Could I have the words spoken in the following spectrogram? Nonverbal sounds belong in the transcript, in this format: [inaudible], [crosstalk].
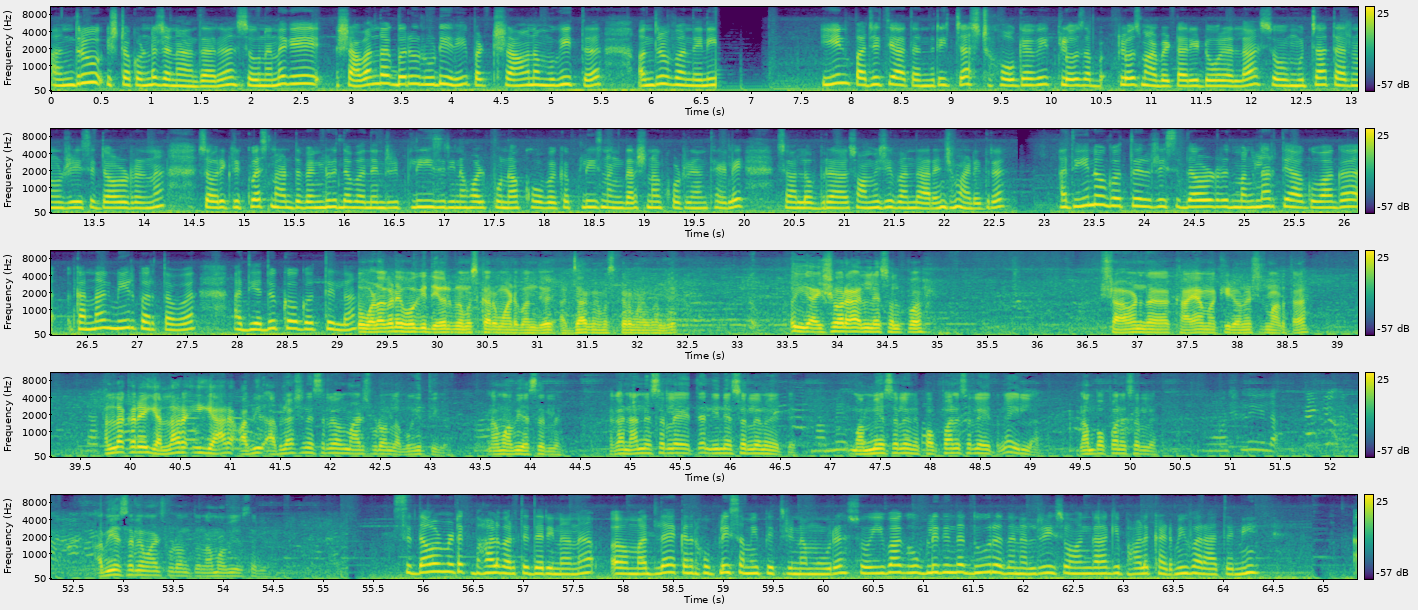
ಅಂದರೂ ಇಷ್ಟಕೊಂಡ ಜನ ಅದಾರ. ಸೊ ನನಗೆ ಶ್ರಾವಣದಾಗ ಬರೋ ರೂಢಿ ರೀ ಬಟ್ ಶ್ರಾವಣ ಮುಗೀತು. ಅಂದರೂ ಬಂದೇನಿ, ಏನು ಪಜಿತಿ ಆತಂದ್ರಿ? ಜಸ್ಟ್ ಹೋಗ್ಯಾವಿ ಕ್ಲೋಸ್ ಕ್ಲೋಸ್ ಮಾಡಿಬಿಟ್ಟಾರಿ ಡೋರ್ ಎಲ್ಲ. ಸೊ ಮುಚ್ಚಾತಾರ ನೋಡ್ರಿ ಸಿದ್ದಾವ್ರನ್ನ ಸೊ ಅವ್ರಿಗೆ ರಿಕ್ವೆಸ್ಟ್ ಮಾಡಿದೆ, ಬೆಂಗಳೂರಿಂದ ಬಂದೇನಿ ರೀ ಪ್ಲೀಸ್ ರೀ, ನಾ ಹೊಳ್ಳಿ ಪುನಾಕ್ ಹೋಗ್ಬೇಕು. ಪ್ಲೀಸ್ ನಂಗೆ ದರ್ಶನ ಕೊಡ್ರಿ ಅಂತ ಹೇಳಿ. ಸೊ ಅಲ್ಲೊಬ್ಬರ ಸ್ವಾಮೀಜಿ ಬಂದು ಅರೇಂಜ್ ಮಾಡಿದ್ರು. ಅದೇನೋ ಗೊತ್ತಿಲ್ಲ ರೀ ಸಿದ್ದಾವ್ರದ್ದು ಮಂಗಳಾರತಿ ಆಗುವಾಗ ಕಣ್ಣಾಗ ನೀರು ಬರ್ತಾವ ಅದು ಎದಕ್ಕೋ ಗೊತ್ತಿಲ್ಲ. ಒಳಗಡೆ ಹೋಗಿ ದೇವ್ರಿಗೆ ನಮಸ್ಕಾರ ಮಾಡಿ ಬಂದ್ವಿ ಅಜ್ಜಾಗ ನಮಸ್ಕಾರ ಮಾಡಿ ಬಂದ್ವಿ. ಈಗ ಐಶ್ವರ್ಯ ಅಲ್ಲೇ ಸ್ವಲ್ಪ ಶ್ರಾವಣದ ಕಾಯಂ ಹಾಕಿ ಡೊನೇಷನ್ ಮಾಡ್ತಾ. ಅಲ್ಲ ಕರೆ ಈಗ ಎಲ್ಲಾರ ಈಗ ಯಾರು ಅಭಿ ಅಭಿಲಾಷನ ಹೆಸರಲ್ಲೇ ಒಂದು ಮಾಡಿಸ್ಬಿಡೋಲ್ಲ ಮುಗೀತೀಗ ನಮ್ಮ ಅಭಿ ಹೆಸರಲ್ಲೇ ಆಗ ನನ್ನ ಹೆಸರಲ್ಲೇ ಐತೆ ನಿನ್ನ ಹೆಸರಲ್ಲೇನೂ ಐತೆ. ಮಮ್ಮಿ ಹೆಸರಲ್ಲೇ ಪಪ್ಪನ ಹೆಸರಲ್ಲೇ ಐತೆ ಇಲ್ಲ? ನಮ್ಮ ಪಪ್ಪನ ಹೆಸರಲ್ಲೇ ಮೋಸ್ಟ್ಲಿ ಇಲ್ಲ. ಅಭಿ ಹೆಸರಲ್ಲೇ ಮಾಡಿಸ್ಬಿಡೋಂತು ನಮ್ಮ ಅಭಿ ಹೆಸರಲ್ಲೇ ಸಿದ್ದಾವಳ ಮಠಕ್ಕೆ ಭಾಳ ಬರ್ತಿದ್ದೆ ರೀ ನಾನು. ಮೊದಲೇ ಯಾಕಂದ್ರೆ ಹುಬ್ಳಿ ಸಮೀಪ ಇತ್ತು ರೀ ನಮ್ಮ ಊರು ಸೊ ಇವಾಗ ಹುಬ್ಳಿದಿಂದ ದೂರ ಅದನಲ್ರಿ. ಸೊ ಹಾಗಾಗಿ ಭಾಳ ಕಡಿಮೆ ಬರಾತೀನಿ.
